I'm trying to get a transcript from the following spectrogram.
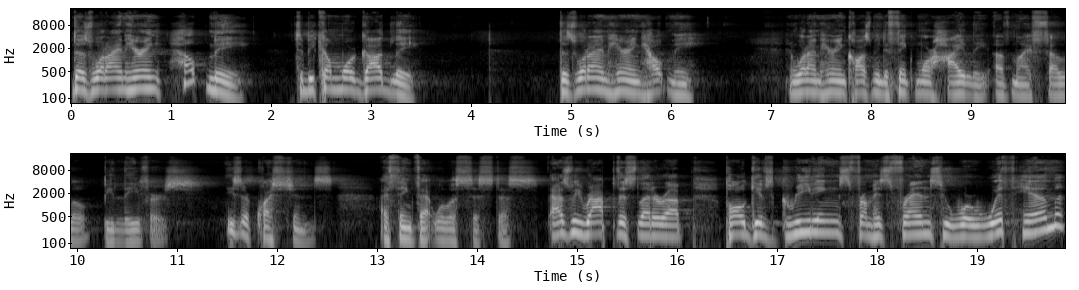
Does what I am hearing help me to become more godly? Does what I am hearing help me? And what I'm hearing cause me to think more highly of my fellow believers? These are questions I think that will assist us. As we wrap this letter up, Paul gives greetings from his friends who were with him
